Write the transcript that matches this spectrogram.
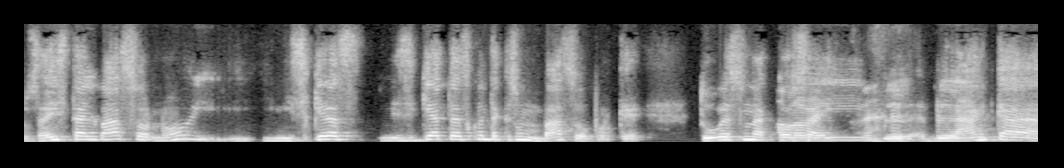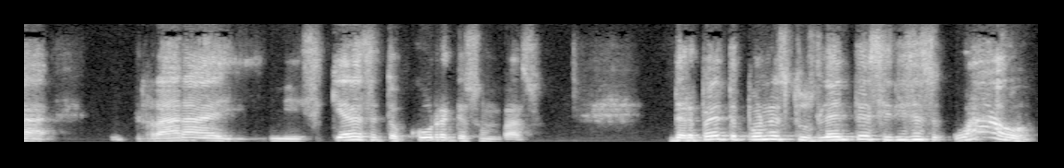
pues ahí está el vaso, ¿no? Y, ni, siquiera, ni siquiera te das cuenta que es un vaso, porque tú ves una cosa ahí blanca, rara, y ni siquiera se te ocurre que es un vaso. De repente te pones tus lentes y dices, wow,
